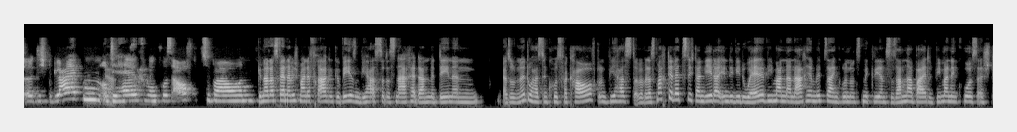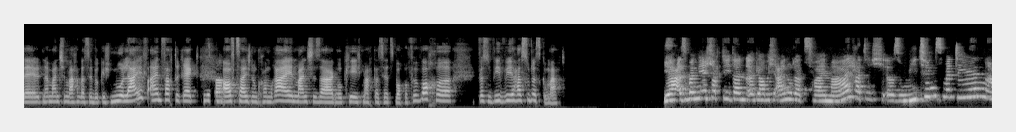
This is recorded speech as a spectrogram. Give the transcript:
äh, dich begleiten und ja. dir helfen, den Kurs aufzubauen. Genau, das wäre nämlich meine Frage gewesen. Wie hast du das nachher dann mit denen also ne, du hast den Kurs verkauft und wie hast, aber das macht ja letztlich dann jeder individuell, wie man dann nachher mit seinen Gründungsmitgliedern zusammenarbeitet, wie man den Kurs erstellt. Ne? Manche machen das ja wirklich nur live, einfach direkt, ja. Aufzeichnung kommen rein. Manche sagen, okay, ich mache das jetzt Woche für Woche. Ich weiß nicht, wie, wie hast du das gemacht? Ja, also bei mir, ich habe die dann, äh, glaube ich, ein oder zwei Mal hatte ich äh, so Meetings mit denen,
